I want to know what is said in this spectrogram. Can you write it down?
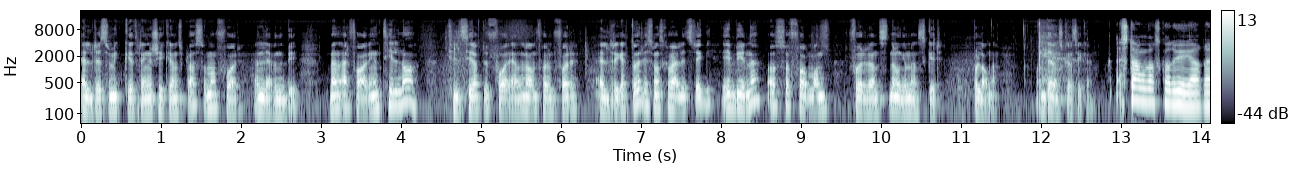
eldre som ikke trenger sykehjemsplass, og man får en levende by. Men erfaringen til nå tilsier at du får en eller annen form for eldregettoer, hvis man skal være litt stygg, i byene, og så får man forurensende unge mennesker på landet. Og det ønsker oss ikke. Stang, hva skal du gjøre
